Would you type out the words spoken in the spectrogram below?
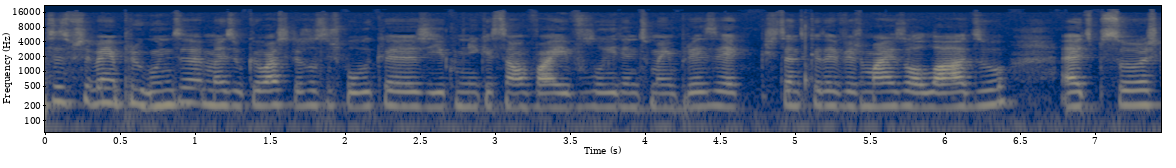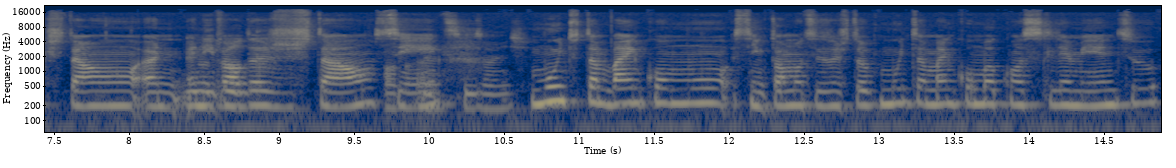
Não sei se percebem a pergunta, mas o que eu acho que as relações públicas e a comunicação vai evoluir dentro de uma empresa é que estando cada vez mais ao lado uh, de pessoas que estão a, a nível da gestão, sim, decisões. muito também como, sim, tomam decisões de topo, muito também como aconselhamento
